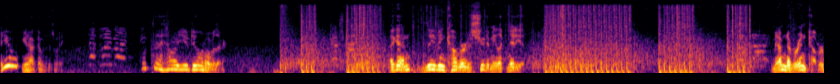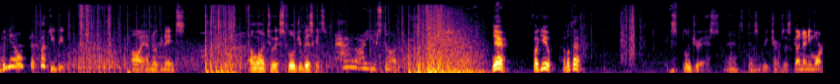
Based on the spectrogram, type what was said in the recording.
Are you? You're not coming this way. What the hell are you doing over there? Again, leaving cover to shoot at me like an idiot. I mean, I'm never in cover, but you know, fuck you people. Oh, I have no grenades. I wanted to explode your biscuits. How are you stuck? Yeah, fuck you. How about that? Explode your ass. That doesn't recharge this gun anymore.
